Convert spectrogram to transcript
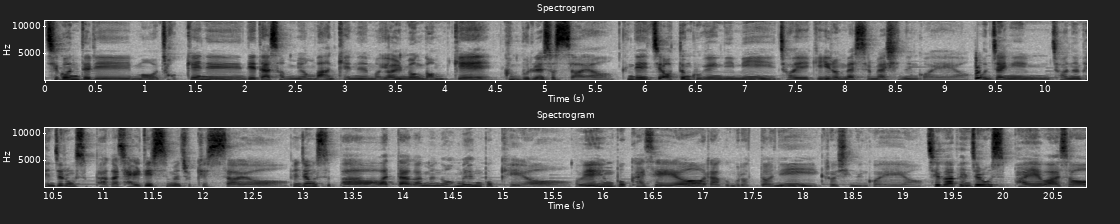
직원들이 뭐 적게는 네다섯 명, 많게는 뭐 10명 넘게 근무를 했었어요. 근데 이제 어떤 고객님이 저에게 이런 말씀을 하시는 거예요. 원장님, 저는 벤저롱 스파가 잘 됐으면 좋겠어요. 벤저롱 스파 왔다 가면 너무 행복해요. 왜 행복하세요? 라고 물었더니 그러시는 거예요. 제가 벤저롱 스파에 와서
